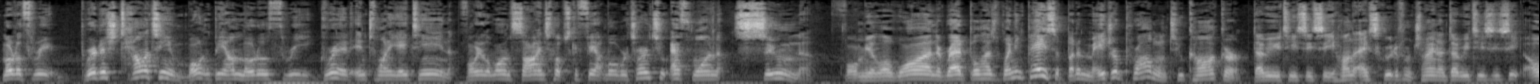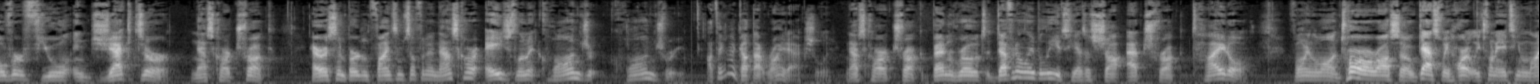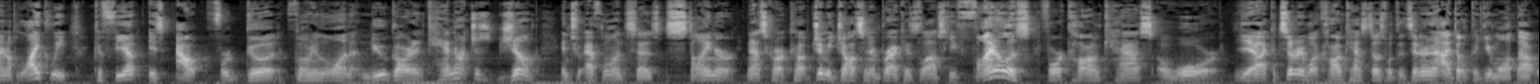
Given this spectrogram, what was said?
Moto 3 British talent team won't be on Moto 3 grid in 2018. Formula One Sainz hopes Kvyat will return to F1 soon. Formula One, Red Bull has winning pace, but a major problem to conquer. WTCC, Honda excluded from China, WTCC over fuel injector. NASCAR truck. Harrison Burton finds himself in a NASCAR age limit quandary. Quandary. I think I got that right actually. NASCAR truck. Ben Rhodes definitely believes he has a shot at truck title. Formula One, Toro Rosso, Gasly, Hartley 2018 lineup likely. Kvyat is out for good. Formula One, Newgarden cannot just jump into F1, says Steiner. NASCAR Cup, Jimmie Johnson and Brad Keselowski finalists for Comcast Award. Yeah, considering what Comcast does with its internet, I don't think you want that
